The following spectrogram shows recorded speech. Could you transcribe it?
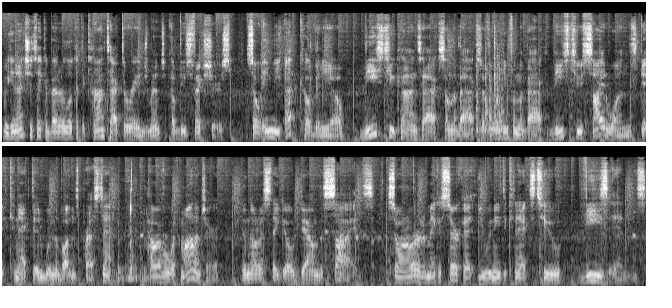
we can actually take a better look at the contact arrangement of these fixtures. So in the EPCO video, these two contacts on the back, so if you're looking from the back, these two side ones get connected when the button's pressed in. However, with monitor, you'll notice they go down the sides. So in order to make a circuit, you would need to connect to these ends,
